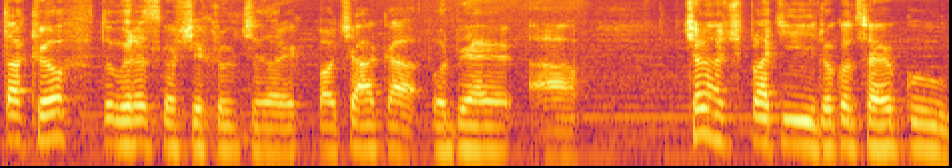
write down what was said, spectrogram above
Tak jo, to bude všechno v četarech palčáka, odběr a challenge platí do konce roku,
